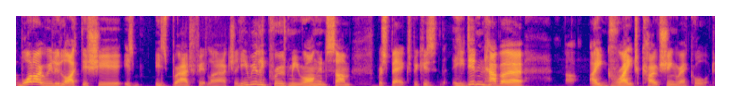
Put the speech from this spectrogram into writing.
What I really like this year is is Brad Fittler. Actually, he really proved me wrong in some respects because he didn't have a a great coaching record.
